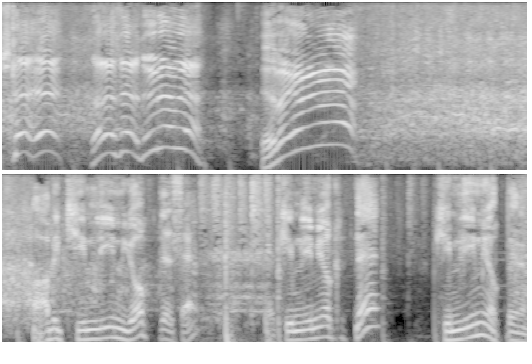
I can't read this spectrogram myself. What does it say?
Şla he sana sen duymuyor musun Abi kimliğim yok dese Kimliğim yok. Ne? Kimliğim yok benim.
